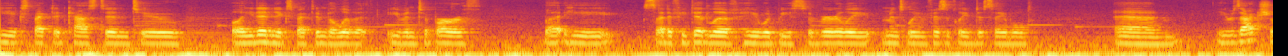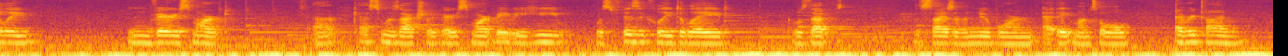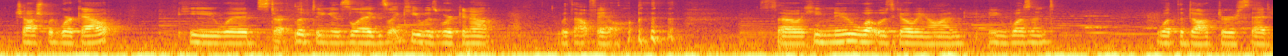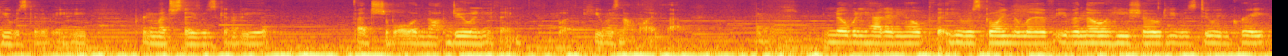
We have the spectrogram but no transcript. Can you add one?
he expected Caston to, well, he didn't expect him to live it even to birth, but he said if he did live, he would be severely mentally and physically disabled. And he was actually very smart. Uh, Caston was actually a very smart baby. He was physically delayed. Was that the size of a newborn at eight months old? Every time Josh would work out, he would start lifting his legs like he was working out without fail. so he knew what was going on. He wasn't what the doctor said he was going to be. He pretty much said he was going to be a vegetable and not do anything, but he was not like that. Nobody had any hope that he was going to live, even though he showed he was doing great.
